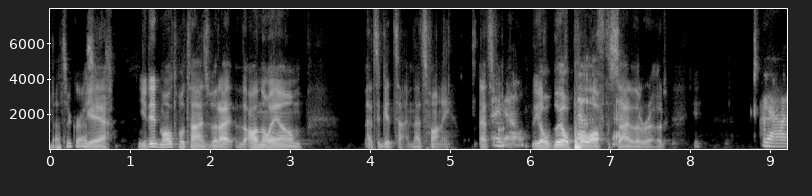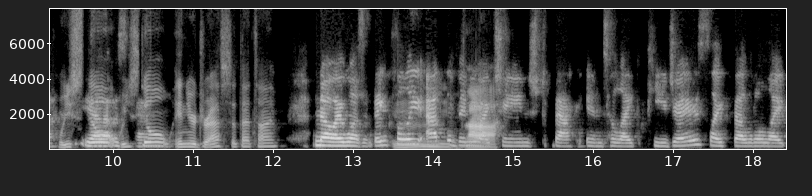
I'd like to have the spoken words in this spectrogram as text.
That's aggressive. Yeah, you did multiple times, but I on the way home, that's a good time. That's funny. That's funny. I know. They'll they'll pull off the side of the road. Yeah. Were you still yeah, were you still in your dress at that time? No, I wasn't. Thankfully, mm, at the venue, ah. I changed back into like PJs, like the little like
